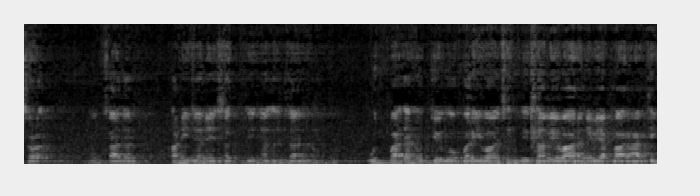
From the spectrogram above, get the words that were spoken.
જળ સંસાધન, ખનિજ અને શક્તિના સંસાધનો. ઉત્પાદન ઉદ્યોગો, પરિવહન સંદેશા, વ્યવહાર અને વ્યાપાર આર્થિક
